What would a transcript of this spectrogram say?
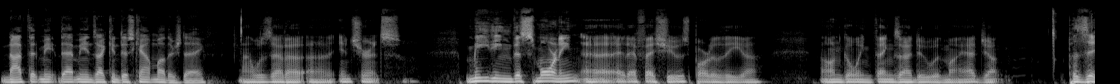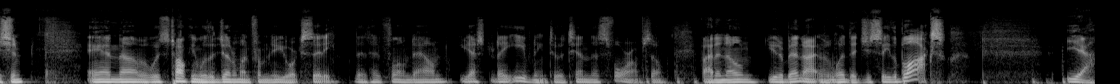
not that me- that means I can discount Mother's Day. I was at a, a insurance meeting this morning uh, at FSU as part of the uh, ongoing things I do with my adjunct position, and uh, was talking with a gentleman from New York City that had flown down yesterday evening to attend this forum. So if I'd have known you'd have been, there, well, did you see the blocks? Yeah,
